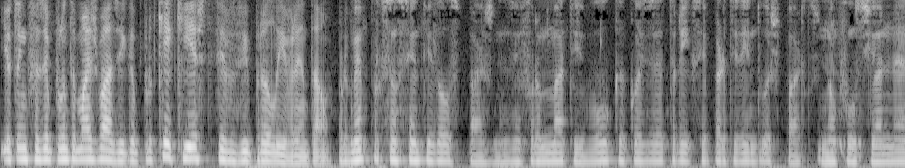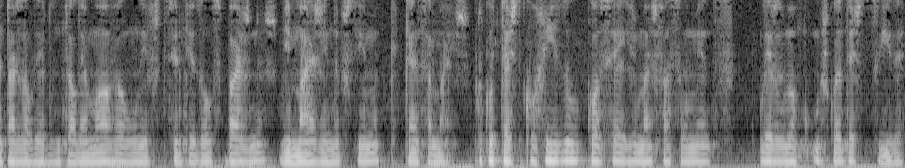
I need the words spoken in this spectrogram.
E eu tenho que fazer a pergunta mais básica: porquê é que este teve de vir para livre então? Primeiro porque são 112 páginas. Em formato e-book a coisa teria que ser partida em duas partes. Não funciona estares a ler no telemóvel um livro de 112 páginas, de imagem ainda por cima, que cansa mais. Porque o texto corrido consegues mais facilmente leres uma, umas quantas de seguida.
